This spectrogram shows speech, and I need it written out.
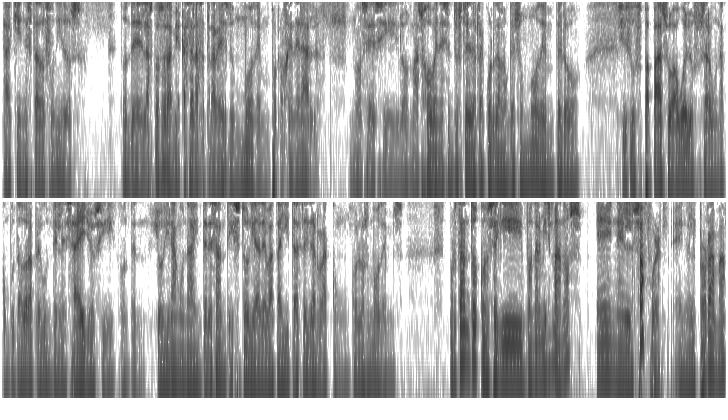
aquí en Estados Unidos, donde las cosas había que hacerlas a través de un modem por lo general. No sé si los más jóvenes entre ustedes recuerdan lo que es un modem, pero si sus papás o abuelos usaron una computadora, pregúntenles a ellos y, y oirán una interesante historia de batallitas de guerra con, con los modems. Por tanto, conseguí poner mis manos en el software, en el programa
